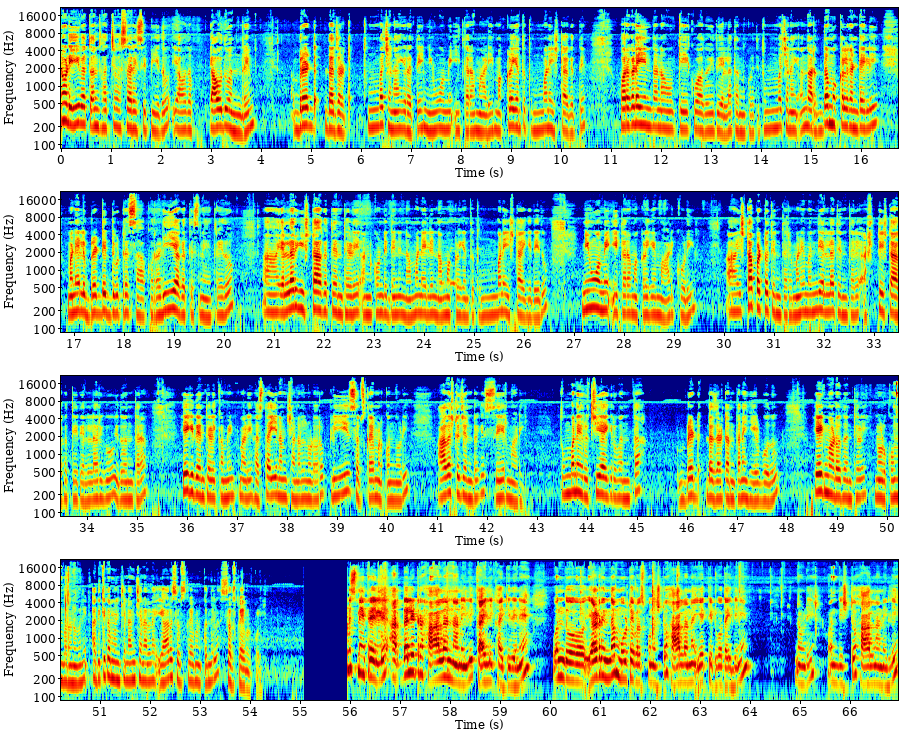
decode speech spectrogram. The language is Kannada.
ನೋಡಿ, ಇವತ್ತೊಂದು ಹೊಚ್ಚ ಹೊಸ ರೆಸಿಪಿ ಇದು. ಯಾವುದ ಯಾವುದು ಅಂದರೆ ಬ್ರೆಡ್ ಡೆಸರ್ಟ್ ತುಂಬ ಚೆನ್ನಾಗಿರುತ್ತೆ. ನೀವು ಒಮ್ಮೆ ಈ ಥರ ಮಾಡಿ, ಮಕ್ಕಳಿಗಂತೂ ತುಂಬಾ ಇಷ್ಟ ಆಗುತ್ತೆ. ಹೊರಗಡೆಯಿಂದ ನಾವು ಕೇಕು ಅದು ಇದು ಎಲ್ಲ ತಂದು ಕೊಡ್ತೀವಿ. ತುಂಬ ಚೆನ್ನಾಗಿ ಒಂದು ಅರ್ಧ ಮುಕ್ಕಾಲು ಗಂಟೆಯಲ್ಲಿ ಮನೆಯಲ್ಲಿ ಬ್ರೆಡ್ ಇದ್ದು ಬಿಟ್ರೆ ಸಾಕು. ರೆಡಿ ಆಗುತ್ತೆ ಸ್ನೇಹಿತರೆ ಇದು. ಎಲ್ಲರಿಗೂ ಇಷ್ಟ ಆಗುತ್ತೆ ಅಂಥೇಳಿ ಅಂದ್ಕೊಂಡಿದ್ದೇನೆ ನಮ್ಮ ಮನೆಯಲ್ಲಿ ನಮ್ಮ ಮಕ್ಕಳಿಗಂತೂ ತುಂಬಾ ಇಷ್ಟ ಆಗಿದೆ ಇದು. ನೀವು ಒಮ್ಮೆ ಈ ಥರ ಮಕ್ಕಳಿಗೆ ಮಾಡಿಕೊಡಿ. ಇಷ್ಟಪಟ್ಟು ತಿಂತಾರೆ. ಮನೆ ಮಂದಿ ಎಲ್ಲ ತಿಂತಾರೆ. ಅಷ್ಟು ಇಷ್ಟ ಆಗುತ್ತೆ ಇದೆಲ್ಲರಿಗೂ ಇದು ಒಂಥರ ಹೇಗಿದೆ ಅಂತೇಳಿ ಕಮೆಂಟ್ ಮಾಡಿ. ಹೊಸ್ತಾಗಿ ನಮ್ಮ ಚಾನಲ್ ನೋಡೋರು ಪ್ಲೀಸ್ ಸಬ್ಸ್ಕ್ರೈಬ್ ಮಾಡ್ಕೊಂಡು ನೋಡಿ. ಆದಷ್ಟು ಜನರಿಗೆ ಸೇರ್ ಮಾಡಿ. ತುಂಬಾ ರುಚಿಯಾಗಿರುವಂಥ ಬ್ರೆಡ್ ಡೆಸರ್ಟ್ ಅಂತಲೇ ಹೇಳ್ಬೋದು. ಹೇಗೆ ಮಾಡೋದು ಅಂಥೇಳಿ ನೋಡ್ಕೊಂಬರೋಣ ಬನ್ನಿ. ಅದಕ್ಕಿಂತ ಮುಂಚೆ ನಮ್ಮ ಚಾನಲ್ನ ಯಾರು ಸಬ್ಸ್ಕ್ರೈಬ್ ಮಾಡ್ಕೊಂಡಿಲ್ಲ ಸಬ್ಸ್ಕ್ರೈಬ್ ಮಾಡ್ಕೊಳ್ಳಿ. ನೋಡಿ ಸ್ನೇಹಿತರೆ, ಇಲ್ಲಿ ಅರ್ಧ ಲೀಟರ್ ಹಾಲನ್ನು ನಾನು ಇಲ್ಲಿ ಕಾಯ್ಲಿಕ್ಕೆ ಹಾಕಿದ್ದೇನೆ. ಒಂದು ಎರಡರಿಂದ ಮೂರು ಟೇಬಲ್ ಸ್ಪೂನಷ್ಟು ಹಾಲನ್ನು ಎತ್ತಿಟ್ಕೋತಾ ಇದ್ದೀನಿ. ನೋಡಿ, ಒಂದಿಷ್ಟು ಹಾಲು ನಾನಿಲ್ಲಿ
